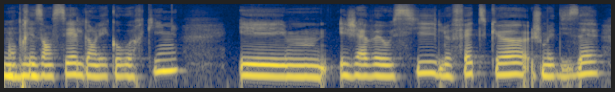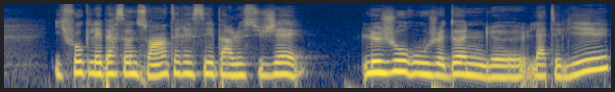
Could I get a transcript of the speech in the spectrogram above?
en mhm. présentiel dans les coworking. Et, hum, et j'avais aussi le fait que je me disais, il faut que les personnes soient intéressées par le sujet le jour où je donne l'atelier,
